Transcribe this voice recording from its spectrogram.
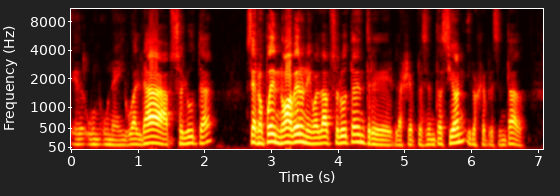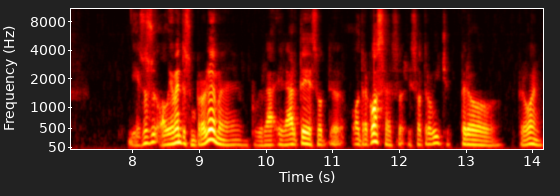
eh, un- una igualdad absoluta. O sea, no puede no haber una igualdad absoluta entre la representación y los representados. Y eso es- obviamente es un problema, ¿eh? porque la- el arte es ot- otra cosa, es, es otro bicho. Pero, pero bueno.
